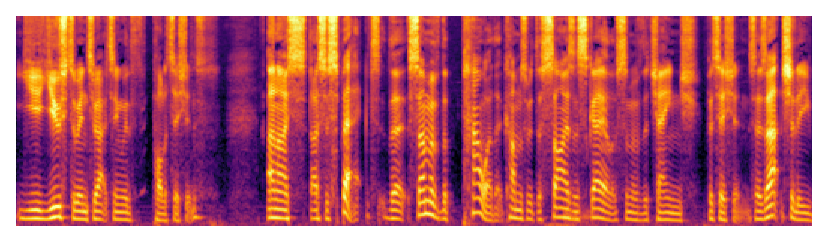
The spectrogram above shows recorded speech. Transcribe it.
you're used to interacting with politicians and I, I suspect that some of the power that comes with the size and scale of some of the change petitions has actually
